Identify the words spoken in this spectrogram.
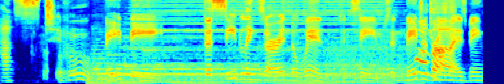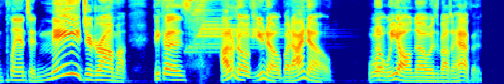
has to. Ooh, baby. The seedlings are in the wind, it seems, and major Mama. drama is being planted. Major drama. Because I don't know if you know, but I know what we all know is about to happen.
